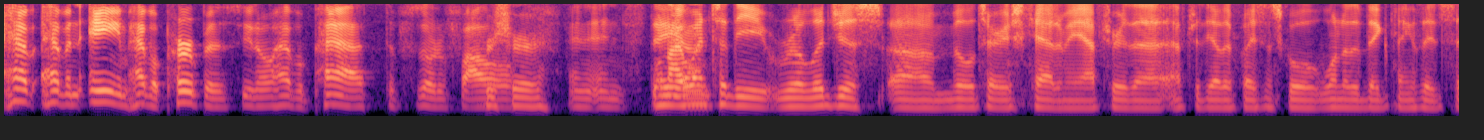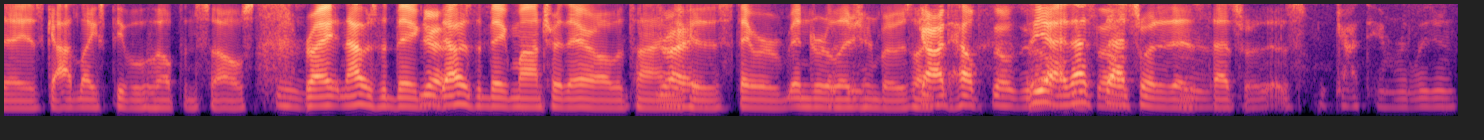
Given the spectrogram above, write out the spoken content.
have have an aim, have a purpose, you know, have a path to sort of follow sure. and and stay. when I went to the religious um, military academy after the after the other place in school, one of the big things they'd say is God likes people who help themselves, right? And that was the big Mm. Yeah. that was the big mantra there all the time Right. because they were into religion, but it was like God helps those. Who yeah, helps that's themselves. that's what it is. Yeah. That's what it is. goddamn religion.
